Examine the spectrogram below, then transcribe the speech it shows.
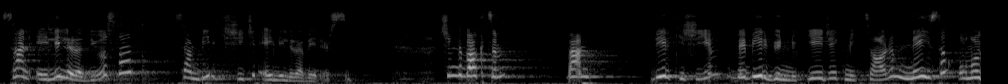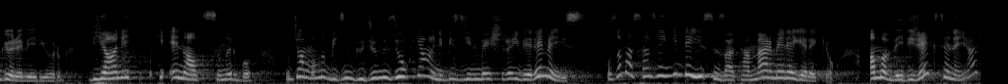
Sen 50 lira diyorsan sen bir kişi için 50 lira verirsin. Şimdi baktım ben bir kişiyim ve bir günlük yiyecek miktarım neyse ona göre veriyorum. Diyanet ki en alt sınır bu. Hocam ama bizim gücümüz yok yani biz 25 lirayı veremeyiz. O zaman sen zengin değilsin zaten vermene gerek yok. Ama vereceksen eğer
